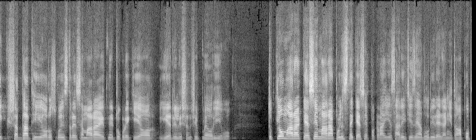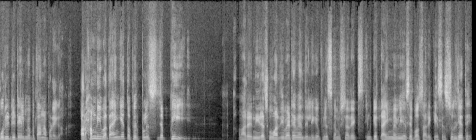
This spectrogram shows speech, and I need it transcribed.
एक श्रद्धा थी और उसको इस तरह से मारा, इतने टुकड़े किए और ये रिलेशनशिप में और ये वो। तो क्यों मारा, कैसे मारा, पुलिस ने कैसे पकड़ा, ये सारी चीज़ें अधूरी रह जाएँगी। तो आपको पूरी डिटेल में बताना पड़ेगा। और हम नहीं बताएँगे तो फिर पुलिस जब भी हमारे नीरज कुमार जी बैठे हुए हैं दिल्ली के पुलिस कमिश्नर, एक इनके टाइम में भी ऐसे बहुत सारे केसेस सुलझे थे।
